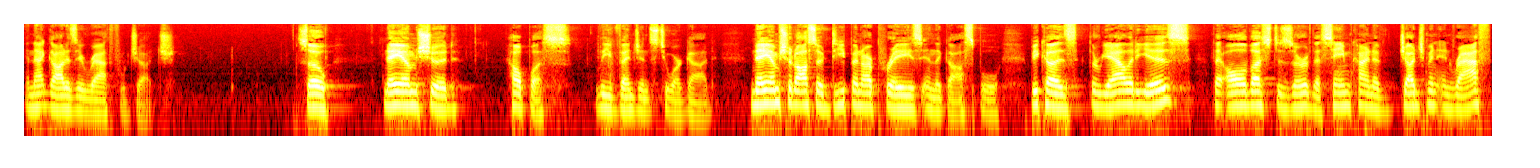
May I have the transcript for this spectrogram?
and that God is a wrathful judge. So, Nahum should help us leave vengeance to our God. Nahum should also deepen our praise in the gospel, because the reality is that all of us deserve the same kind of judgment and wrath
